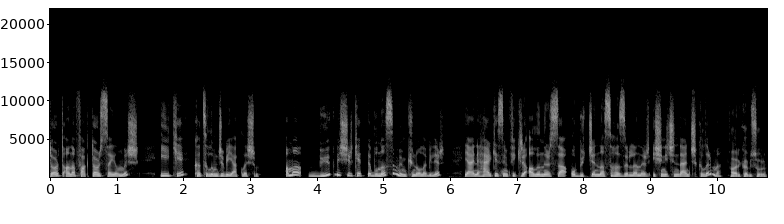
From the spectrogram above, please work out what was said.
dört ana faktör sayılmış. İlki katılımcı bir yaklaşım. Ama büyük bir şirkette bu nasıl mümkün olabilir? Yani herkesin fikri alınırsa o bütçe nasıl hazırlanır? İşin içinden çıkılır mı? Harika bir soru.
